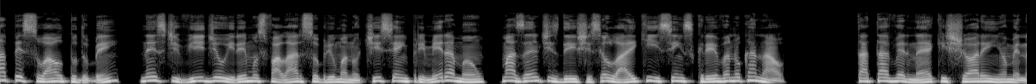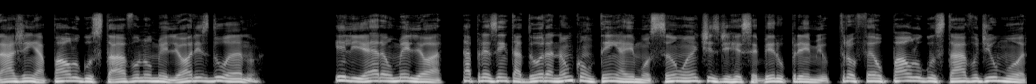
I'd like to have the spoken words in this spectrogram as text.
Olá pessoal, tudo bem? Neste vídeo iremos falar sobre uma notícia em primeira mão, mas antes deixe seu like e se inscreva no canal. Tata Werneck chora em homenagem a Paulo Gustavo no Melhores do Ano. Ele era o melhor. A apresentadora não contém a emoção antes de receber o prêmio Troféu Paulo Gustavo de Humor.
